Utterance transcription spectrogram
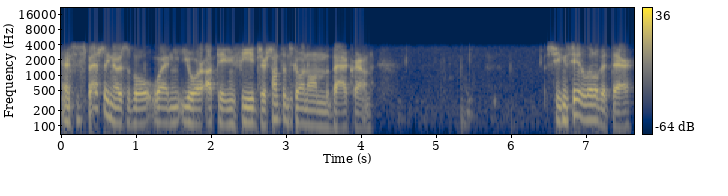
And it's especially noticeable when you're updating feeds or something's going on in the background. So you can see it a little bit there.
